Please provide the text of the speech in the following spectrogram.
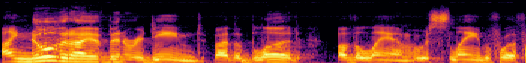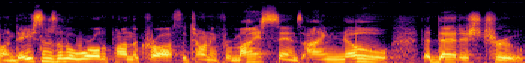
I know that I have been redeemed by the blood of the Lamb who was slain before the foundations of the world upon the cross, atoning for my sins, I know that that is true.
